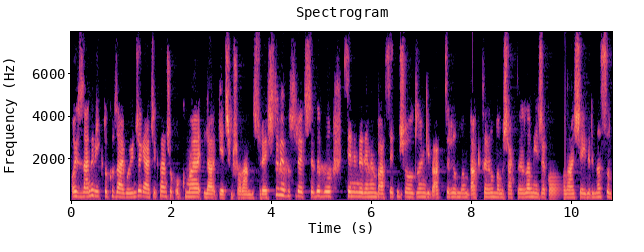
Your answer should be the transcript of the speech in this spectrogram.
O yüzden de ilk 9 ay boyunca gerçekten çok okumayla geçmiş olan bir süreçti ve bu süreçte de bu senin de demin bahsetmiş olduğun gibi aktarılmam, aktarılmamış, aktarılamayacak olan şeyleri nasıl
